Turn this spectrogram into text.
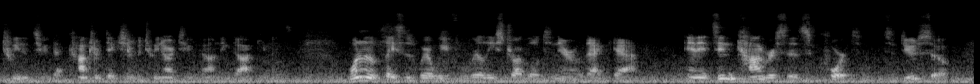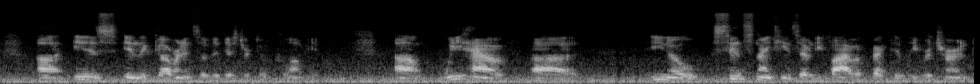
between the two, that contradiction between our two founding documents. One of the places where we've really struggled to narrow that gap, and it's in Congress's court to do so, uh, is in the governance of the District of Columbia. Um, we have, uh, you know, since 1975, effectively returned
